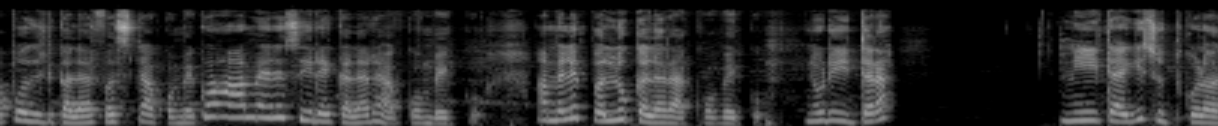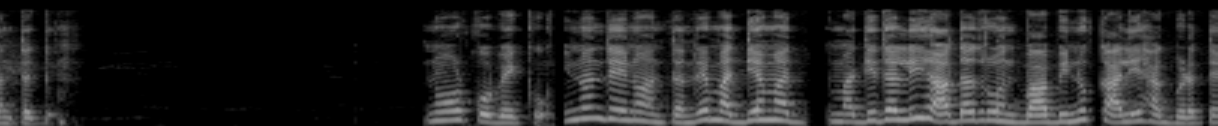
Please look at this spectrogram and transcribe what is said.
ಆಪೋಸಿಟ್ ಕಲರ್ ಫಸ್ಟ್ ಹಾಕ್ಕೊಬೇಕು, ಆಮೇಲೆ ಸೀರೆ ಕಲರ್ ಹಾಕ್ಕೊಬೇಕು. ಆಮೇಲೆ ಪಲ್ಲು ಕಲರ್ ಹಾಕ್ಕೋಬೇಕು. ನೋಡಿ ಈ ಥರ ನೀಟಾಗಿ ಸುತ್ಕೊಳ್ಳೋ ಅಂಥದ್ದು. ನೋಡ್ಕೋಬೇಕು. ಇನ್ನೊಂದೇನು ಅಂತಂದರೆ ಮಧ್ಯ ಮಧ್ಯದಲ್ಲಿ ಯಾವುದಾದ್ರೂ ಒಂದು ಬಾಬಿನೂ ಖಾಲಿ ಆಗಿಬಿಡುತ್ತೆ.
